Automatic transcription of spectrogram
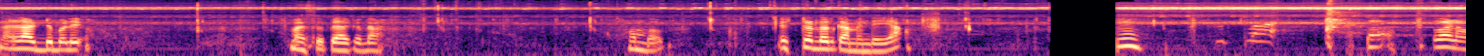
നല്ല അടിപൊളി മൈസൂർ പാക്കറ്റാ. സംഭവം. ഇഷ്ടമുള്ളവർ കമന്റ് ചെയ്യാം. വേണോ?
